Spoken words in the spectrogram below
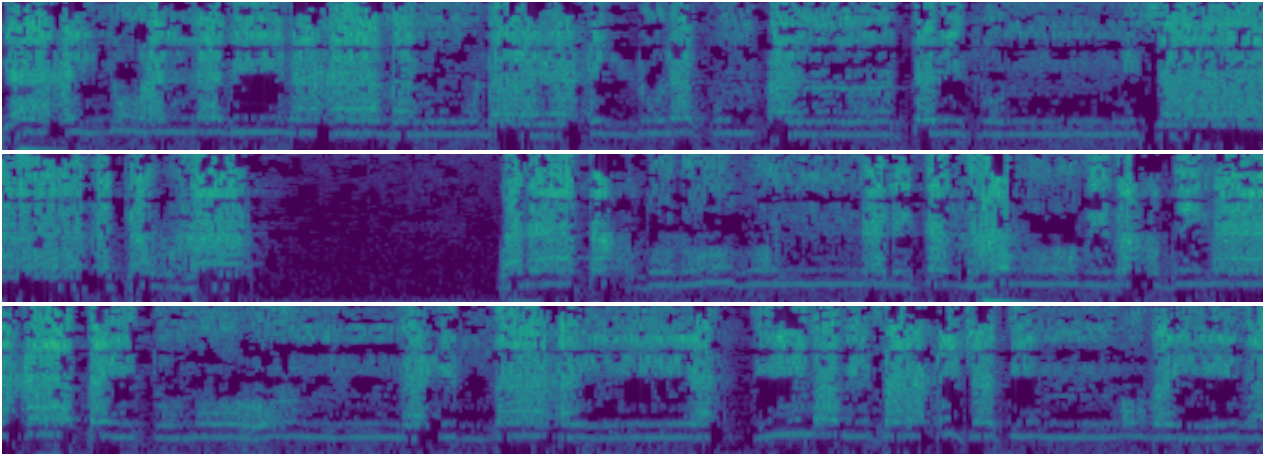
يَا أَيُّهَا الَّذِينَ آمَنُوا لَا يَحِلُّ لَكُمْ أَن تَرِثُوا النِّسَاءَ كَرْهًا وَلَا تَعْضُلُوهُنَّ لتذهبوا ببعض ما آتيتموهن إلا أن يأتين بفاحشة مبينة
